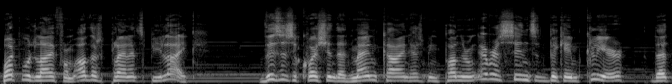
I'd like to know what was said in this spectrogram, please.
What would life from other planets be like? This is a question that mankind has been pondering ever since it became clear that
